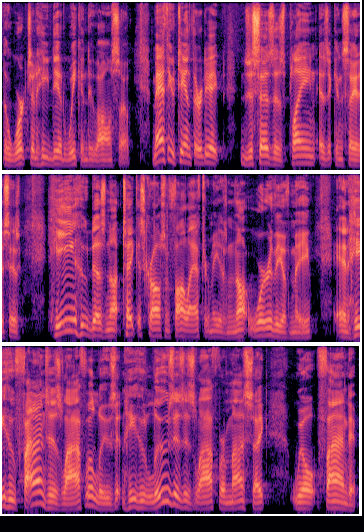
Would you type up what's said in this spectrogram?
the works that He did, we can do also. Matthew 10 38 just says as plain as it can say it. It says, He who does not take his cross and follow after me is not worthy of me. And he who finds his life will lose it, and he who loses his life for my sake will find it.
